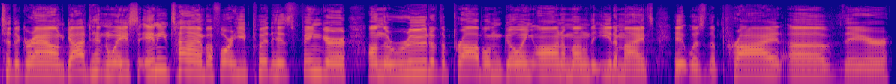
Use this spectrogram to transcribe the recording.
to the ground? God didn't waste any time before he put his finger on the root of the problem going on among the Edomites. It was the pride of their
